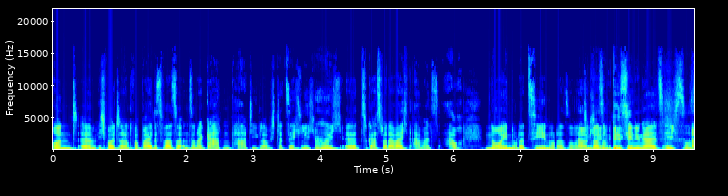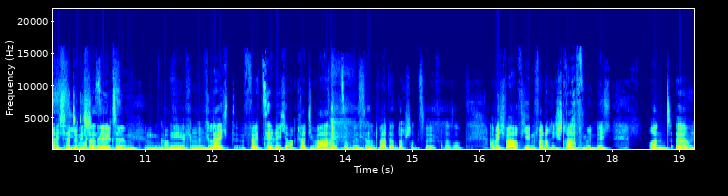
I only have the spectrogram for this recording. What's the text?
Und ähm, ich wollte daran vorbei. Das war so an so einer Gartenparty, glaube ich, tatsächlich, wo Aha. ich äh, zu Gast war. Da war ich damals auch neun oder zehn oder so. Und Ah, die okay, war so ein okay, bisschen okay. jünger als ich. So Ah, ich hatte dich schon sechs. älter im, im Kopf. Nee, Mhm. vielleicht verzerre ich auch gerade die Wahrheit so ein bisschen und war dann doch schon zwölf oder so. Aber ich war auf jeden Fall noch nicht strafmündig. Und ähm,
